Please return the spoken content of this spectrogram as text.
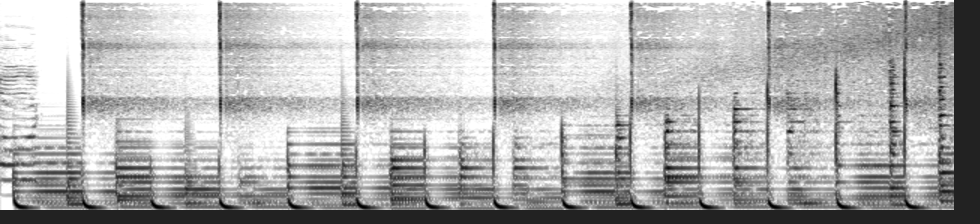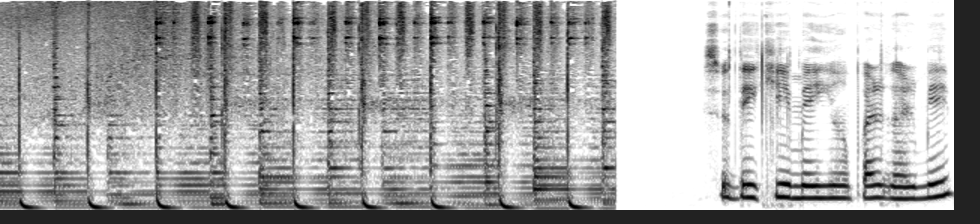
और सो देखिए मैं यहाँ पर घर में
